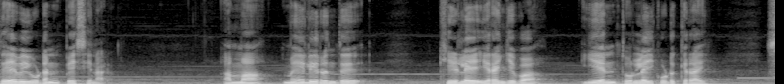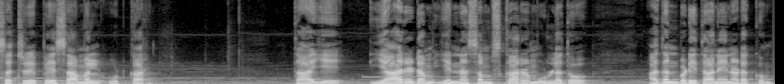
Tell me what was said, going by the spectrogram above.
தேவியுடன் பேசினார். அம்மா மேலிருந்து கீழே இறங்கி வா. ஏன் தொல்லை கொடுக்கிறாய்? சற்று பேசாமல் உட்கார். தாயே யாரிடம் என்ன சம்ஸ்காரம் உள்ளதோ அதன்படிதானே நடக்கும்.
